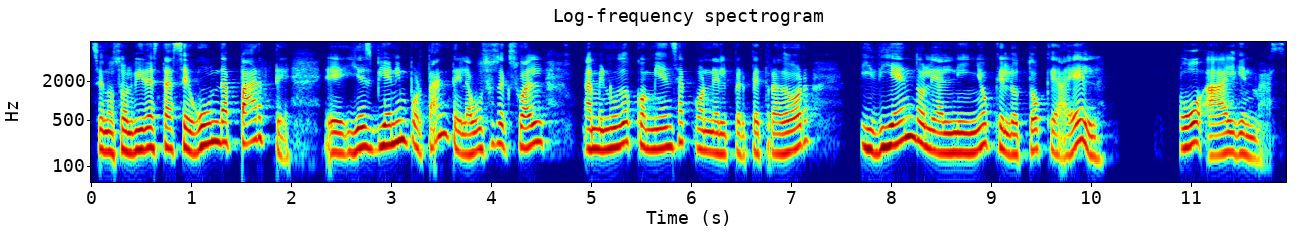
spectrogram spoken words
se nos olvida esta segunda parte eh, y es bien importante. El abuso sexual a menudo comienza con el perpetrador pidiéndole al niño que lo toque a él o a alguien más.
